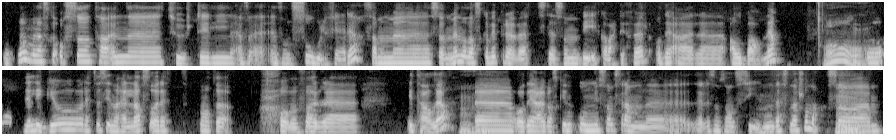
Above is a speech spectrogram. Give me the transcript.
Men jeg skal også ta en uh, tur til altså, en sånn solferie sammen med sønnen min. Og da skal vi prøve et sted som vi ikke har vært i før, og det er uh, Albania. Oh. Og det ligger jo rett ved siden av Hellas og rett på en måte overfor uh, Italia. Mm -hmm. og det er ganske ung som strand... Eller liksom sånn sydendestinasjon, da. Så mm.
